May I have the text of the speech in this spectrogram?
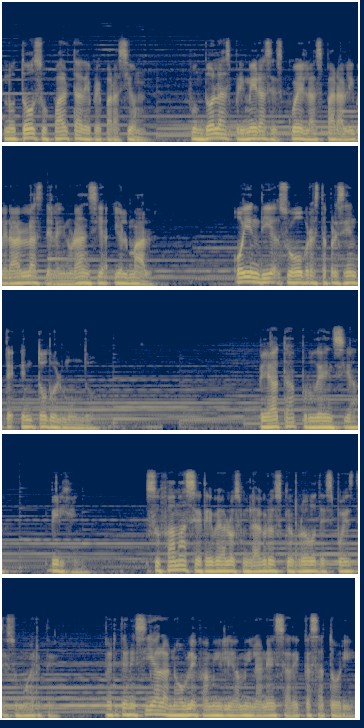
notó su falta de preparación. Fundó las primeras escuelas para liberarlas de la ignorancia y el mal. Hoy en día su obra está presente en todo el mundo. Beata Prudencia, Virgen. Su fama se debe a los milagros que obró después de su muerte. Pertenecía a la noble familia milanesa de Casatori.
